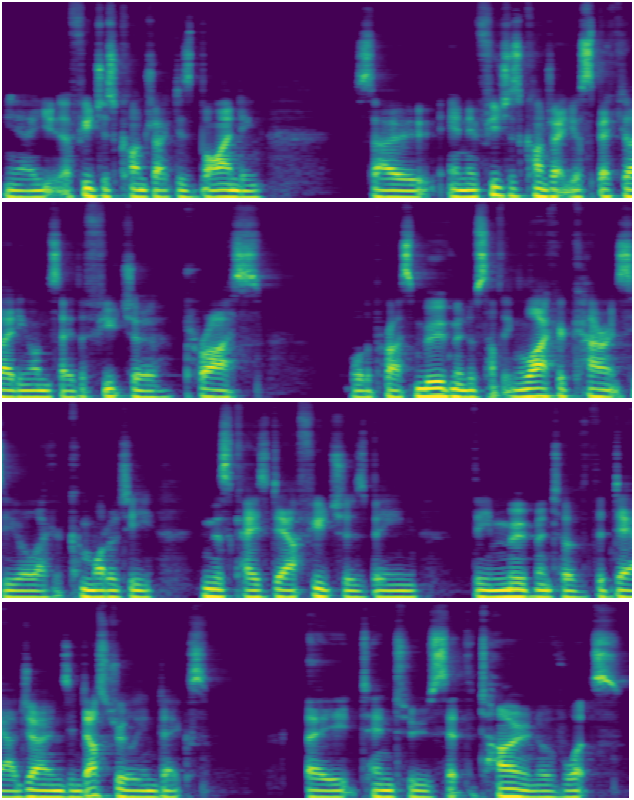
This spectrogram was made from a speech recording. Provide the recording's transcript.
You know, a futures contract is binding. So, in a futures contract, you're speculating on, say, the future price or the price movement of something like a currency or like a commodity. In this case, Dow futures being the movement of the Dow Jones Industrial Index. They tend to set the tone of what's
